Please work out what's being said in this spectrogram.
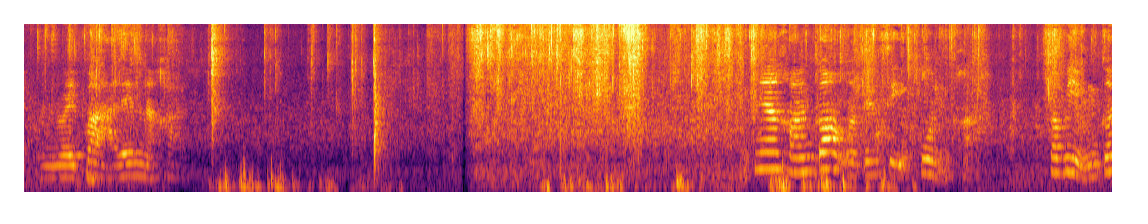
ก มันไว้ป่าเล่นนะคะ เนี่ยคะมันก็ออกมาเป็นสีขุ่นค่ะกระบี่มันก็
